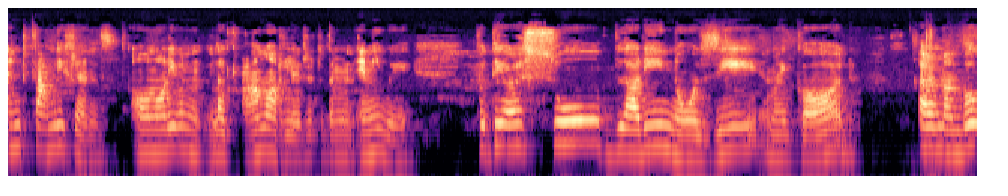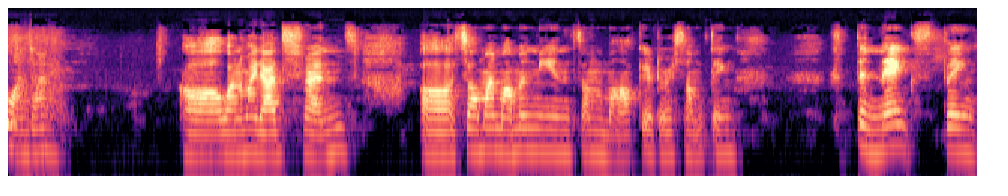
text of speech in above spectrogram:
and family friends or not even like i'm not related to them in any way. But they are so bloody nosy. Oh my god. I remember one time uh one of my dad's friends uh saw my mom and me in some market or something. The next thing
